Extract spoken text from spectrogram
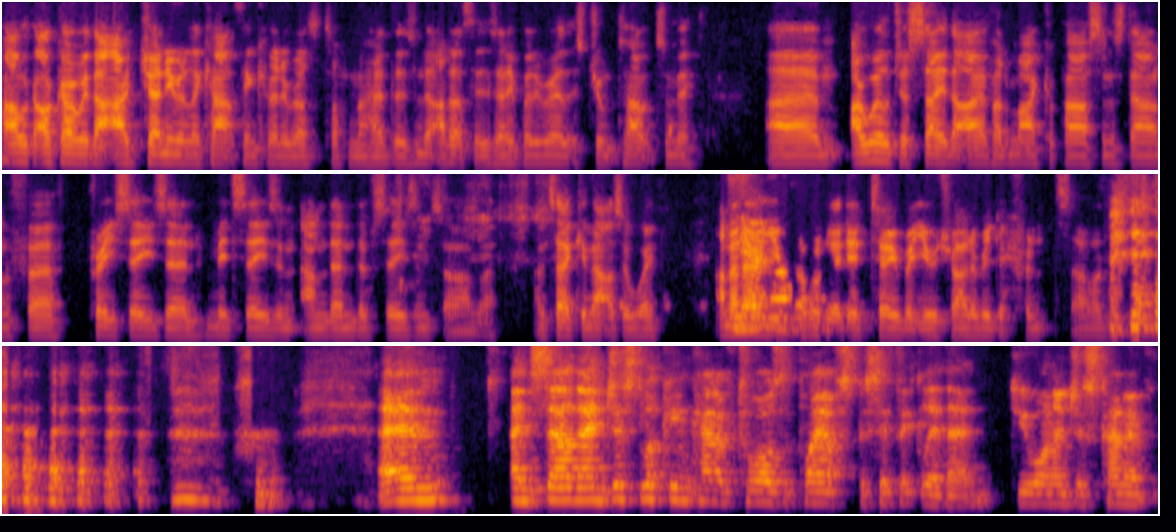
I'll, I'll go with that. I genuinely can't think of anybody off the top of my head. There's no, I don't think there's anybody really that's jumped out to me. Um, I will just say that I've had Micah Parsons down for pre-season, mid-season, and end of season, so I'm, uh, I'm taking that as a win. And I know Yeah. you probably did too, but you were trying to be different. So just- um, and so then, just looking kind of towards the playoffs specifically, then do you want to just kind of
